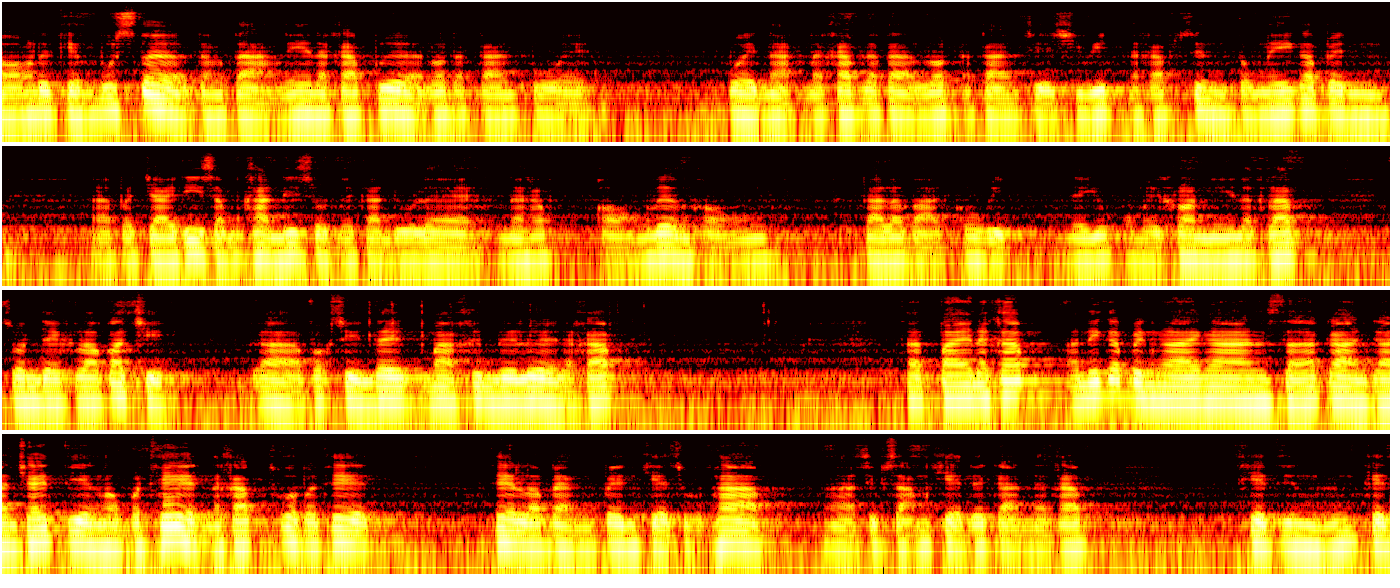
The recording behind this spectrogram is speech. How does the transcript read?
2 หรือเข็มบูสเตอร์ต่างๆนี้นะครับเพื่อลดอาการป่วยป่วยหนักนะครับแล้วก็ลดอาการเสียชีวิตนะครับ ซึ่งตรงนี้ก็เป็นปัจจัยที่สำคัญที่สุดในการดูแลนะครับของเรื่องของการระบาดโควิด ในยุคโอมครอนนี้นะครับ ส่วนเด็กเราก็ฉีดวัคซีนได้มากขึ้นเรื่อยๆนะครับ ถัดไปนะครับ อันนี้ก็เป็นรายงานสถานการณ์การใช้เตียงของประเทศนะครับ ทั่วประเทศประเทศเราแบ่งเป็นเขตสุขภาพ 13 เขตด้วยกันนะครับ เขตหนึ่งถึงเขต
